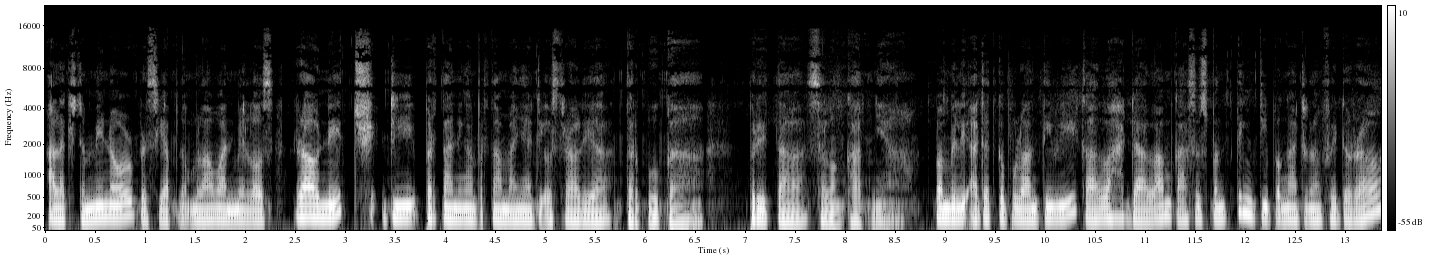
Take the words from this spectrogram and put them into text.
Alex de Minaur bersiap untuk melawan Milos Raonic di pertandingan pertamanya di Australia terbuka. Berita selengkapnya. Pemilik adat Kepulauan Tiwi kalah dalam kasus penting di pengadilan federal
